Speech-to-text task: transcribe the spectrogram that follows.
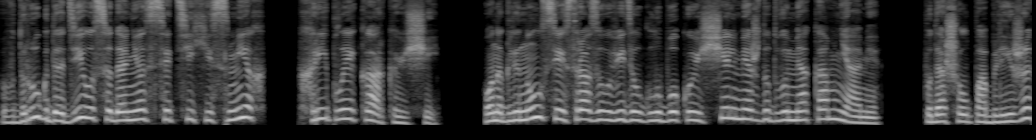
Вдруг до Диуса донесся тихий смех, хриплый и каркающий. Он оглянулся и сразу увидел глубокую щель между двумя камнями. Подошел поближе.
